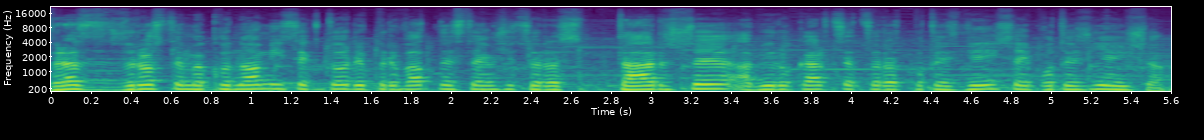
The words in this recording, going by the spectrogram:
Wraz z wzrostem ekonomii sektory prywatne stają się coraz starsze, a biurokracja coraz potężniejsza i potężniejsza.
